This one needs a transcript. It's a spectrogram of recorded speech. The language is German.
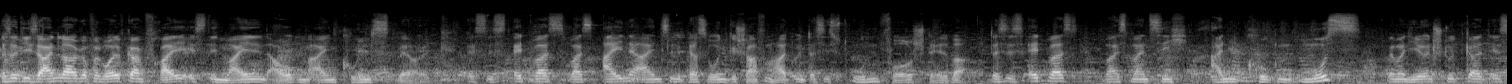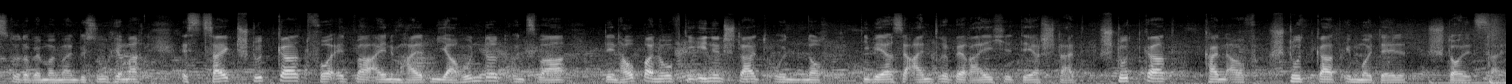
Also diese Anlage von Wolfgang Frei ist in meinen Augen ein Kunstwerk. Es ist etwas, was eine einzelne Person geschaffen hat und das ist unvorstellbar. Das ist etwas, was man sich angucken muss, wenn man hier in Stuttgart ist oder wenn man mal einen Besuch hier macht. Es zeigt Stuttgart vor etwa einem halben Jahrhundert und zwar den Hauptbahnhof, die Innenstadt und noch diverse andere Bereiche der Stadt. Stuttgart kann auf Stuttgart im Modell stolz sein.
